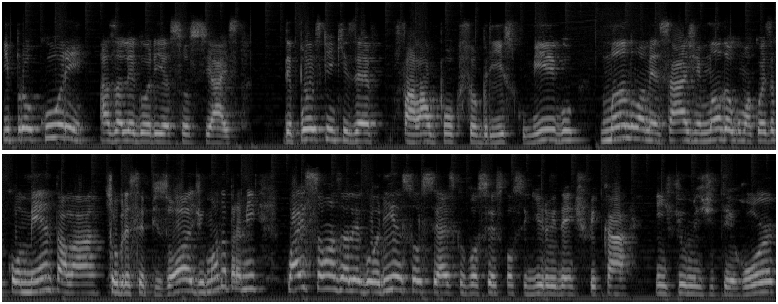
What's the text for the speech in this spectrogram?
E procurem as alegorias sociais. Depois, quem quiser falar um pouco sobre isso comigo, manda uma mensagem, manda alguma coisa, comenta lá sobre esse episódio, manda para mim quais são as alegorias sociais que vocês conseguiram identificar em filmes de terror.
